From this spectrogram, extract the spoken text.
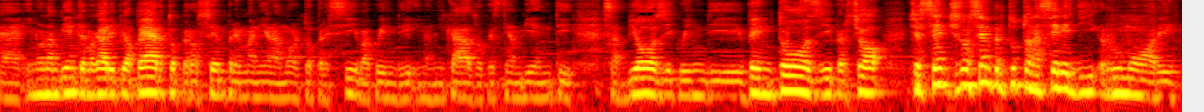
eh, in un ambiente magari più aperto, però sempre in maniera molto oppressiva, quindi in ogni caso questi ambienti sabbiosi, quindi ventosi, perciò sem- ci sono sempre tutta una serie di rumori.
